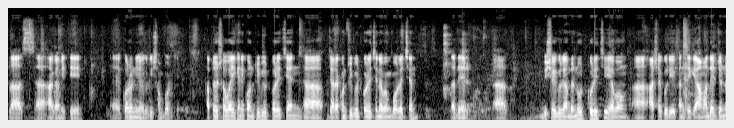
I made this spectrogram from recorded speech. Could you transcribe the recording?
প্লাস আগামীতে করণীয় এগুলি সম্পর্কে। আপনারা সবাই এখানে কন্ট্রিবিউট করেছেন যারা কন্ট্রিবিউট করেছেন এবং বলেছেন, তাদের বিষয়গুলি আমরা নোট করেছি এবং আশা করি এখান থেকে আমাদের জন্য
